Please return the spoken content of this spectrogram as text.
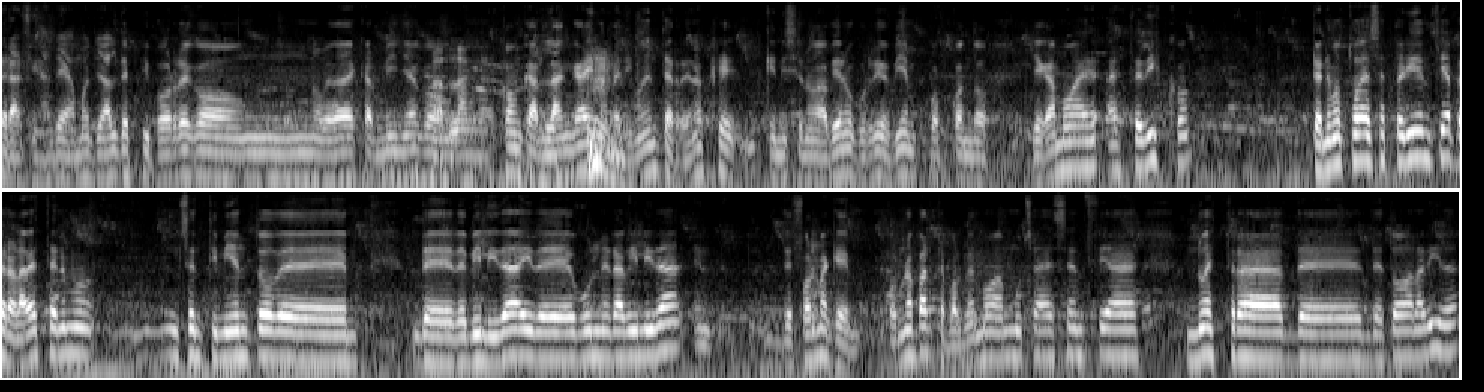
pero al final llegamos ya al despiporre con novedades Carmiña, con Carlanga. con Carlanga y nos metimos en terrenos que, que ni se nos habían ocurrido bien. Pues cuando llegamos a, a este disco, tenemos toda esa experiencia, pero a la vez tenemos un sentimiento de, de debilidad y de vulnerabilidad, de forma que, por una parte, volvemos a muchas esencias nuestras de, de toda la vida,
